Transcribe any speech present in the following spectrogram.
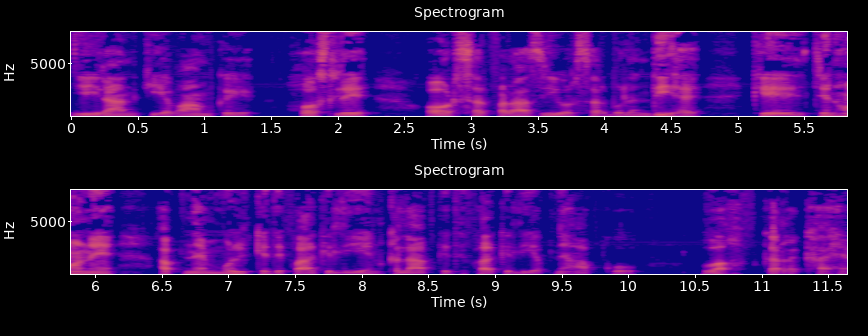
یہ ایران کی عوام کے حوصلے اور سرفرازی اور سربلندی ہے کہ جنہوں نے اپنے ملک کے دفاع کے لیے، انقلاب کے دفاع کے لیے اپنے آپ کو وقف کر رکھا ہے۔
